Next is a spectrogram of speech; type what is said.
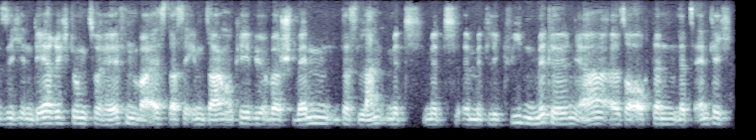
sich in der Richtung zu helfen weiß, dass sie eben sagen, okay, wir überschwemmen das Land mit, mit, mit liquiden Mitteln, ja, also auch dann letztendlich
